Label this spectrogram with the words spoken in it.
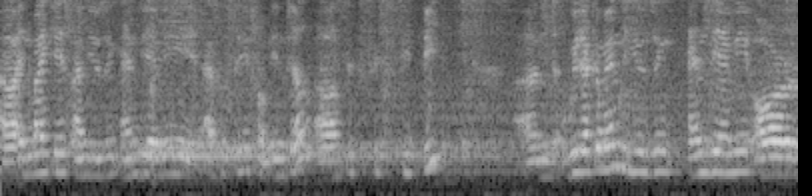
Uh, in my case, I'm using NVMe SSD from Intel, uh, 660p. And we recommend using NVMe or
